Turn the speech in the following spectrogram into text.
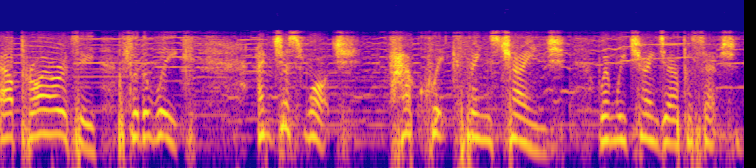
our priority for the week. And just watch how quick things change when we change our perception.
